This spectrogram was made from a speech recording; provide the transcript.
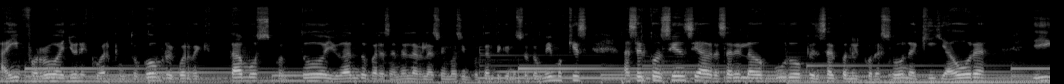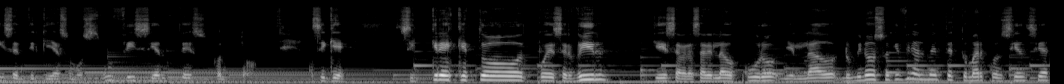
a info.johnescobar.com. Recuerda que estamos con todo ayudando para sanar la relación más importante que nosotros mismos, que es hacer conciencia, abrazar el lado oscuro, pensar con el corazón aquí y ahora y sentir que ya somos suficientes con todo. Así que si crees que esto puede servir, que es abrazar el lado oscuro y el lado luminoso, que finalmente es tomar conciencia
